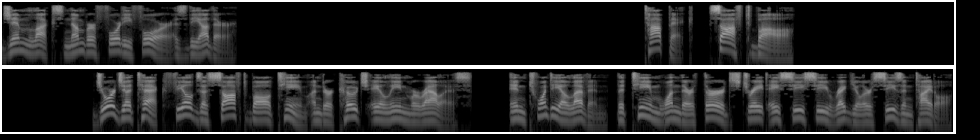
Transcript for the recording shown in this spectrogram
Jim Luck's number 44 is the other. Topic: Softball. Georgia Tech fields a softball team under coach Aileen Morales. In 2011, the team won their third straight ACC regular season title.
